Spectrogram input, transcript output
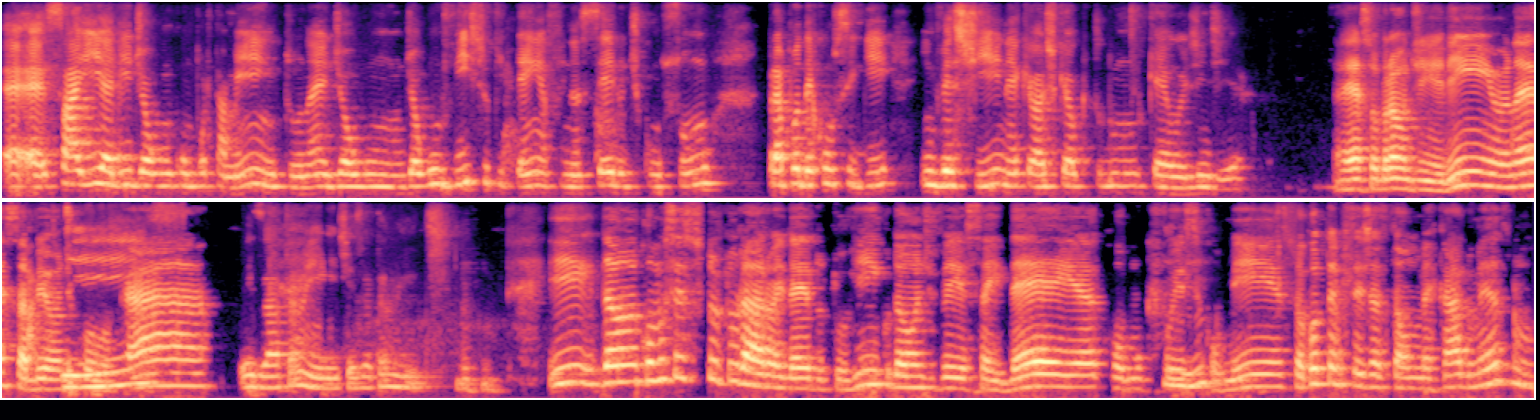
é, sair ali de algum comportamento, né? De algum, de algum vício que tenha financeiro de consumo, para poder conseguir investir, né? Que eu acho que é o que todo mundo quer hoje em dia. É, sobrar um dinheirinho, né? Saber onde Isso, colocar. exatamente, exatamente. E então, como vocês estruturaram a ideia do Turrico? Da onde veio essa ideia? Como que foi esse Uhum. começo? Há quanto tempo vocês já estão no mercado mesmo?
